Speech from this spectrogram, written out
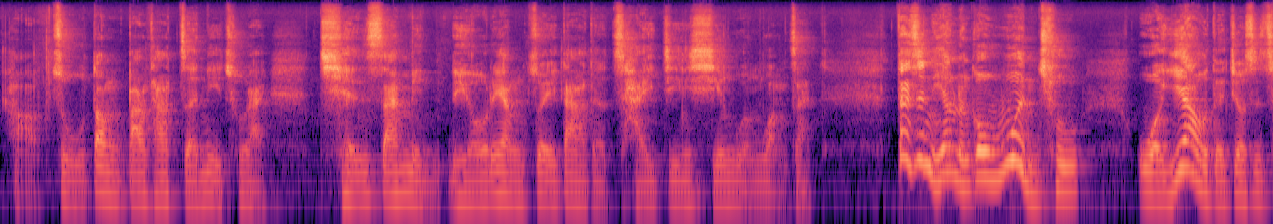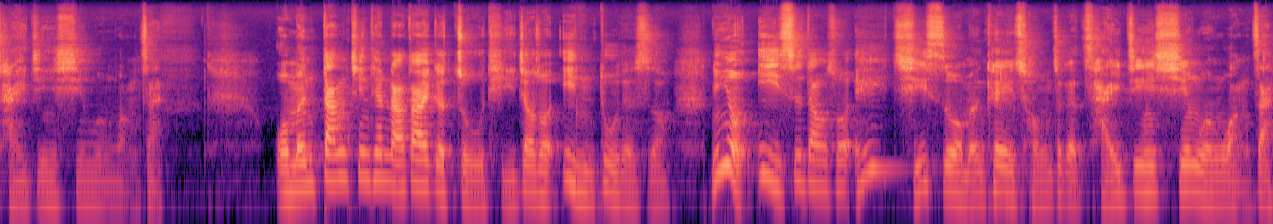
好主动帮他整理出来前三名流量最大的财经新闻网站。但是你要能够问出我要的就是财经新闻网站，我们当今天拿到一个主题叫做印度的时候，你有意识到说，诶，其实我们可以从这个财经新闻网站，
